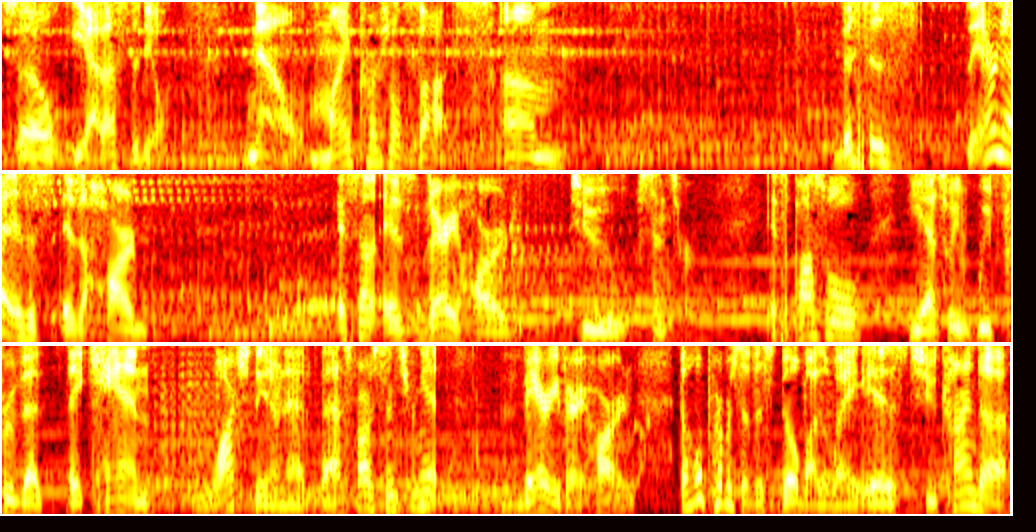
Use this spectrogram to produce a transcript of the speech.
So, yeah, that's the deal. Now, my personal thoughts. Um, this is the internet is a, is a hard is is very hard to censor. Is it possible? Yes, we, we've proved that they can watch the internet, but as far as censoring it, very, very hard. The whole purpose of this bill, by the way, is to kind of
